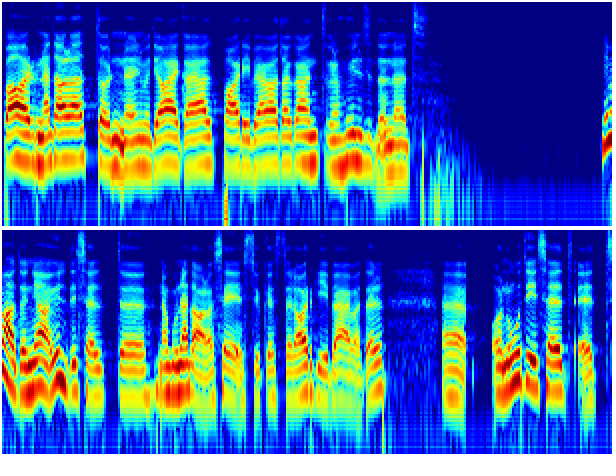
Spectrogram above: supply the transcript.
paar nädalat on niimoodi aeg-ajalt paari päeva tagant või noh, üldiselt on nad Nemad on jaa üldiselt äh, nagu nädala sees, niisugustel argipäevadel äh, on uudised, et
